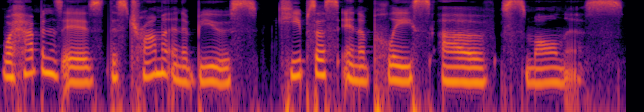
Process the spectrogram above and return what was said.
What happens is this trauma and abuse keeps us in a place of smallness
